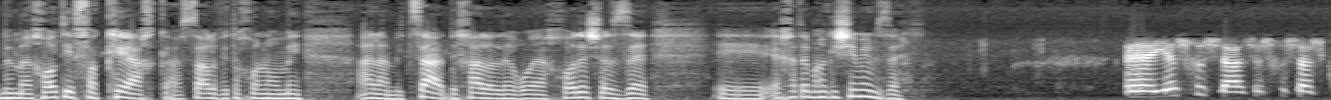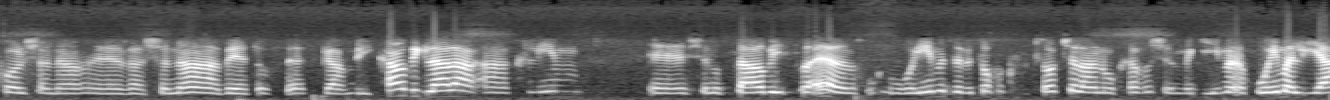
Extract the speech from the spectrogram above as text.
במרכאות יפקח כהשר לביטחון לאומי על המצעד, בכלל על אירועי החודש הזה. אה, איך אתם מרגישים עם זה? יש חשש, יש חשש כל שנה, והשנה ביתר שאת גם, בעיקר בגלל האקלים שנוצר בישראל. אנחנו גם רואים את זה בתוך הקבוצות שלנו, חבר'ה שמגיעים, אנחנו רואים עלייה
